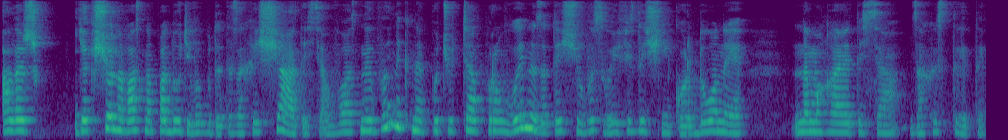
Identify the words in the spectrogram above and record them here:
Але ж якщо на вас нападуть і ви будете захищатися, у вас не виникне почуття провини за те, що ви свої фізичні кордони намагаєтеся захистити,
